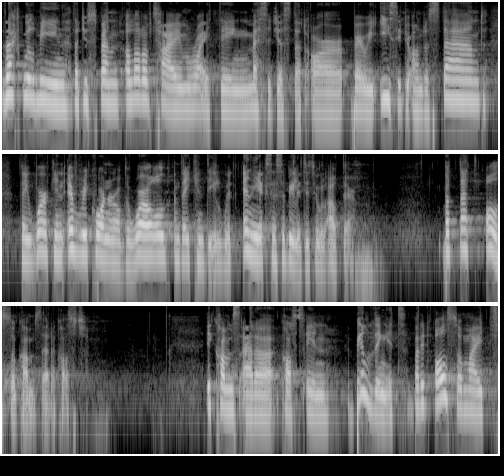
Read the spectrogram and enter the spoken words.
That will mean that you spend a lot of time writing messages that are very easy to understand, they work in every corner of the world, and they can deal with any accessibility tool out there. But that also comes at a cost. It comes at a cost in building it, but it also might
